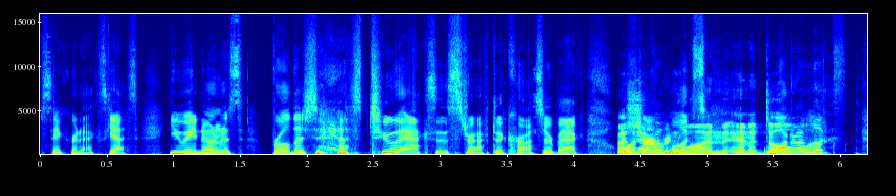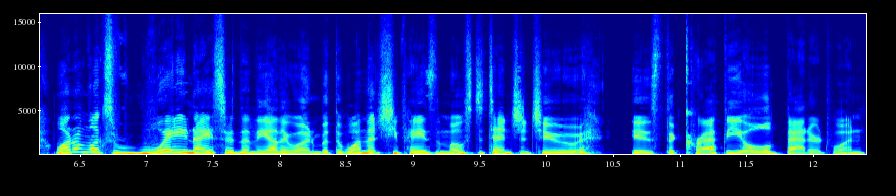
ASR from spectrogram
sacred axe. Yes, you may notice Brildish has two axes strapped across her back. A one of sharpened them looks, one and a dull one one. of them looks one of them looks way nicer than the other one, but the one that she pays the most attention to is the crappy old battered one.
